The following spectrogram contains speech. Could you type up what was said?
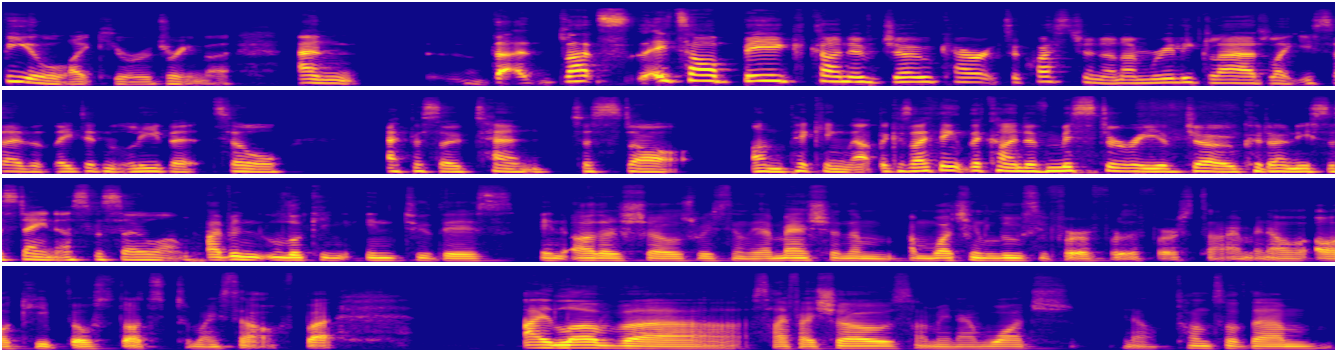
feel like you're a dreamer? And that that's it's our big kind of Joe character question. And I'm really glad, like you say, that they didn't leave it till episode 10 to start unpicking that because I think the kind of mystery of Joe could only sustain us for so long. I've been looking into this in other shows recently. I mentioned I'm I'm watching Lucifer for the first time, and I'll I'll keep those thoughts to myself. But I love uh, sci-fi shows. I mean, I watch you know tons of them,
